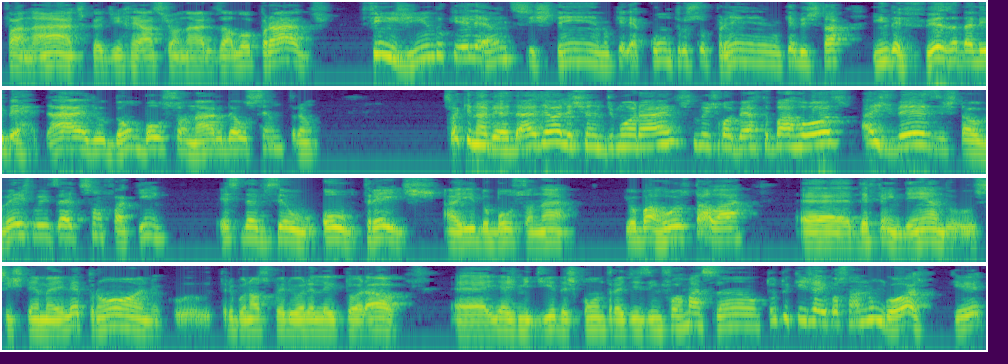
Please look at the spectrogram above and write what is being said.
fanática de reacionários aloprados, fingindo que ele é antissistema, que ele é contra o Supremo, que ele está em defesa da liberdade, o Dom Bolsonaro é o centrão. Só que, na verdade, é o Alexandre de Moraes, Luiz Roberto Barroso, às vezes, talvez, Luiz Edson Fachin. Esse deve ser o ou três aí do Bolsonaro. E o Barroso está lá é, defendendo o sistema eletrônico, o Tribunal Superior Eleitoral é, e as medidas contra a desinformação, tudo que Jair Bolsonaro não gosta, porque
